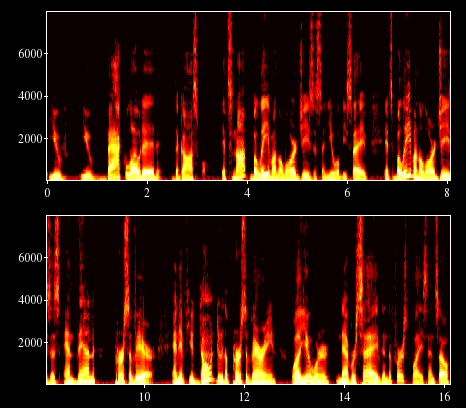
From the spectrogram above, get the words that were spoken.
you've you've backloaded the gospel. It's not believe on the Lord Jesus and you will be saved. It's believe on the Lord Jesus and then persevere. And if you don't do the persevering, well, you were never saved in the first place. And so,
